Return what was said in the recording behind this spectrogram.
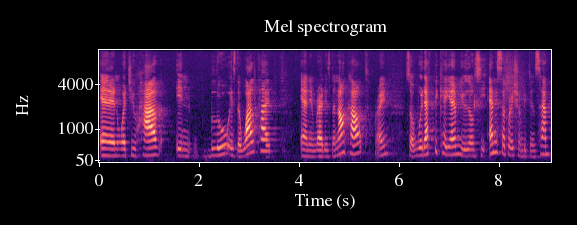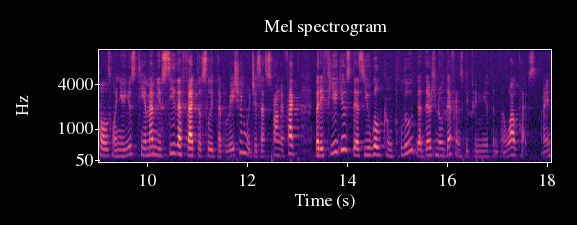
And what you have in blue is the wild type, and in red is the knockout, right? So with FPKM, you don't see any separation between samples. When you use TMM, you see the effect of sleep deprivation, which is a strong effect. But if you use this, you will conclude that there's no difference between mutant and wild types, right?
